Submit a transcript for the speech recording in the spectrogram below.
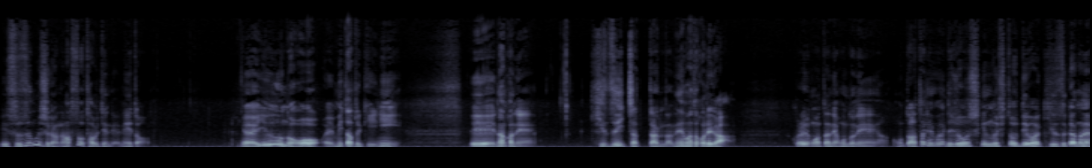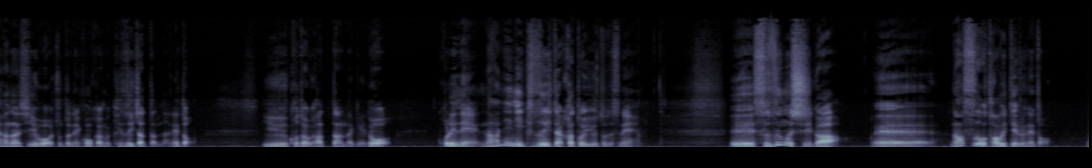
えスズムシがナスを食べてんだよね、と。えーいうのを、え見たときに、えーなんかね、気づいちゃったんだね、またこれが。これがまたね、ほんとね、ほんと当たり前で常識の人では気づかない話を、ちょっとね、今回も気づいちゃったんだね、ということがあったんだけど、これね、何に気づいたかというとですね、えー、スズムシが、えー、ナスを食べてるね、と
